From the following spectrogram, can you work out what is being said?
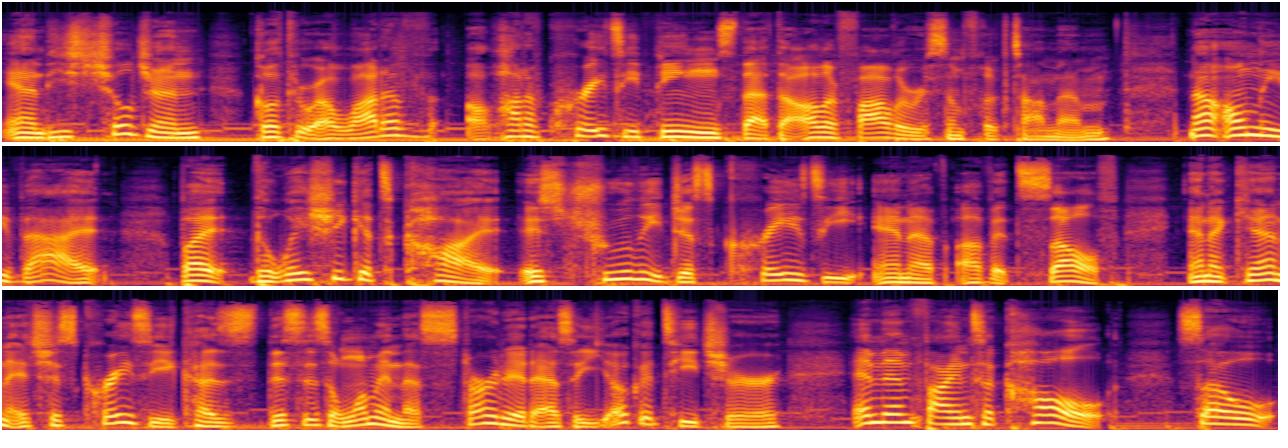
and these children go through a lot of a lot of crazy things that the other followers inflict on them. Not only that, but the way she gets caught is truly just crazy in of, of itself. And again, it's just crazy because this is a woman that started as a yoga teacher and then finds a cult. So,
